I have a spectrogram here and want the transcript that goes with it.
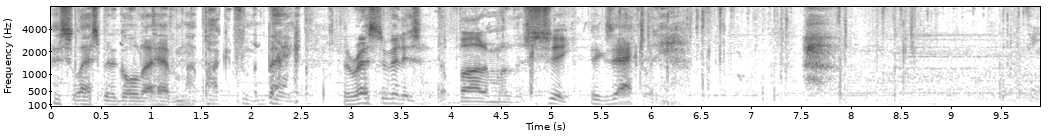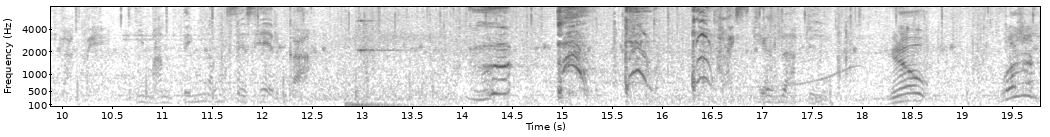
that's the last bit of gold I have in my pocket from the bank. The rest of it is at the bottom of the sea. Exactly. Síganme y manténganse cerca. A la izquierda aquí. You know, wasn't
